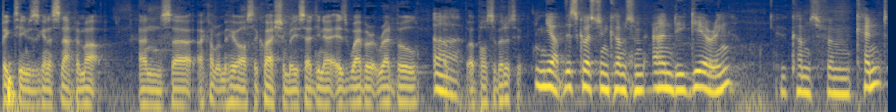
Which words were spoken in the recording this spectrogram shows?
big teams is going to snap him up. And uh, I can't remember who asked the question, but he said, you know, is Webber at Red Bull Uh, a, a possibility? Yeah, this question comes from Andy Gearing, who comes from Kent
